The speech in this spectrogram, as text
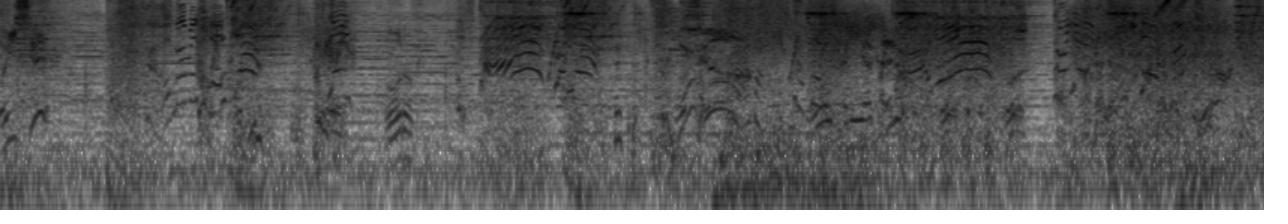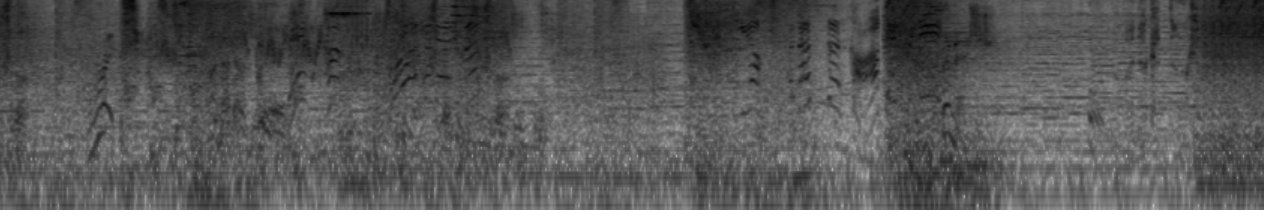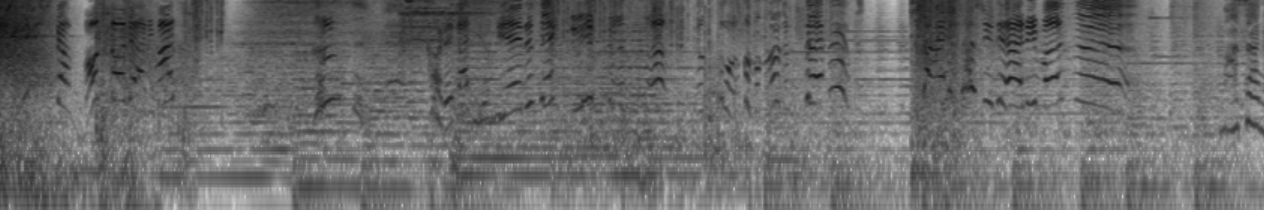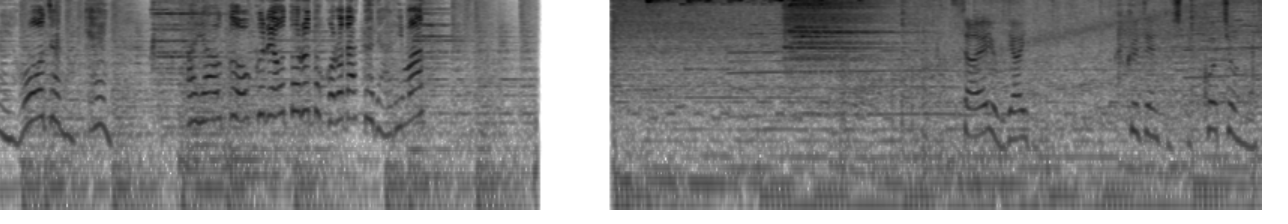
おいしい前のめりです愚か豪華に焼かれる Great! さに王者の剣危うく遅れを取るところだったでありますさえよ刃空前として胡蝶なり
